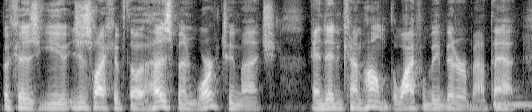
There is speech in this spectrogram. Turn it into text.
because you just like if the husband worked too much and didn't come home, the wife will be bitter about that. Mm-hmm.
